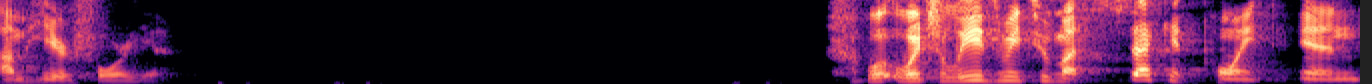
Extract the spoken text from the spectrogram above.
I'm here for you. Which leads me to my second point in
